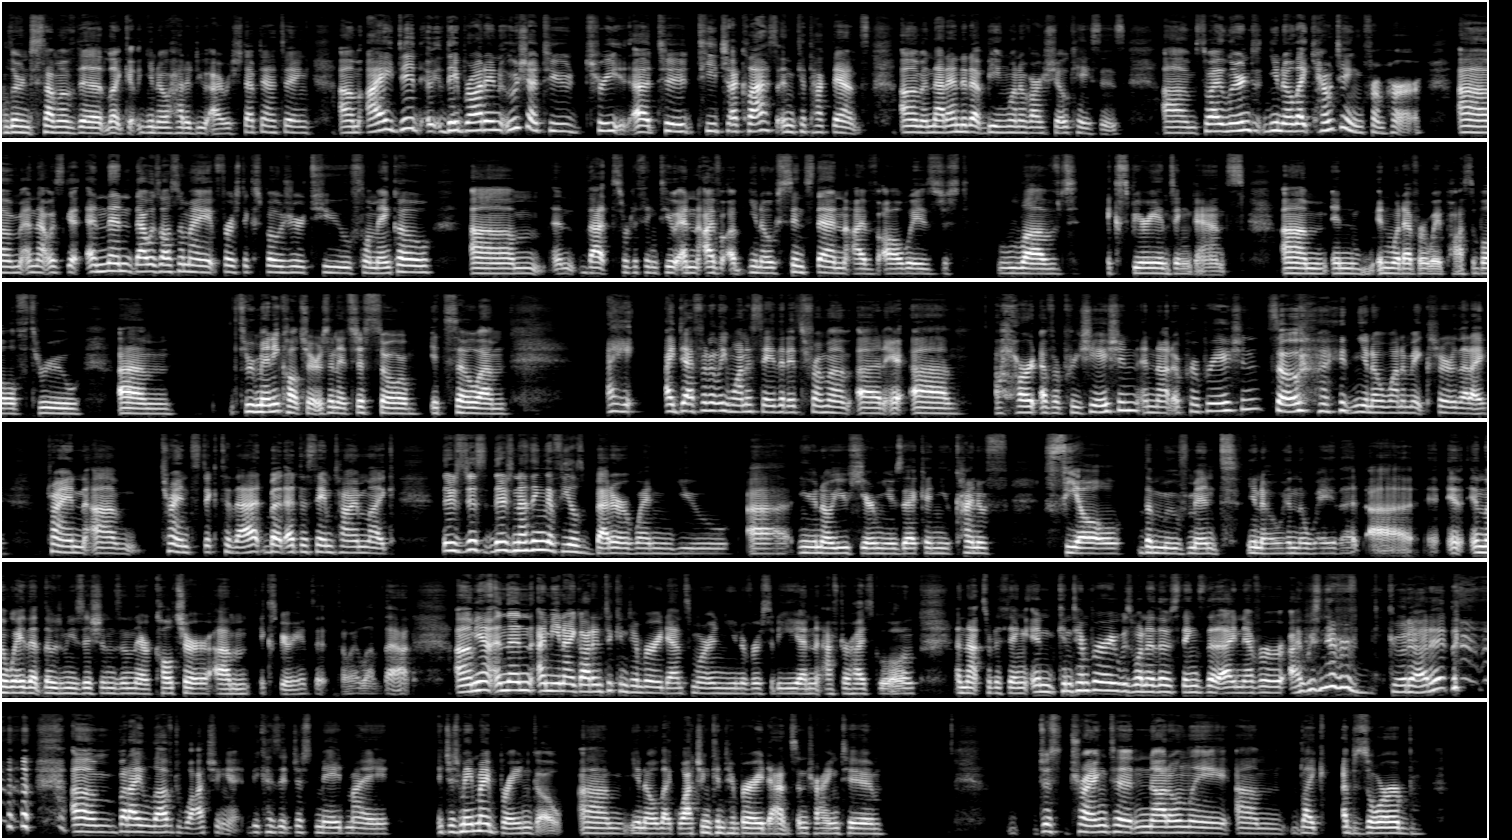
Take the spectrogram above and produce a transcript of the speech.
learned some of the like you know how to do irish step dancing. Um i did they brought in usha to treat uh, to teach a class in kathak dance um and that ended up being one of our showcases. Um so i learned you know like counting from her. Um and that was good. And then that was also my first exposure to flamenco um and that sort of thing too. And i've uh, you know since then i've always just loved experiencing dance um, in in whatever way possible through um, through many cultures, and it's just so it's so. Um, I I definitely want to say that it's from a a, a a heart of appreciation and not appropriation. So you know want to make sure that I try and um, try and stick to that, but at the same time, like there's just there's nothing that feels better when you uh you know you hear music and you kind of feel the movement, you know, in the way that uh, in, in, the way that those musicians and their culture um, experience it. So I love that. Um, yeah, and then I mean, I got into contemporary dance more in university and after high school and, that sort of thing. And contemporary was one of those things that I never, I was never good at it, um, but I loved watching it because it just made my it just made my brain go. Um, you know, like watching contemporary dance and trying to just trying to not only um like absorb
